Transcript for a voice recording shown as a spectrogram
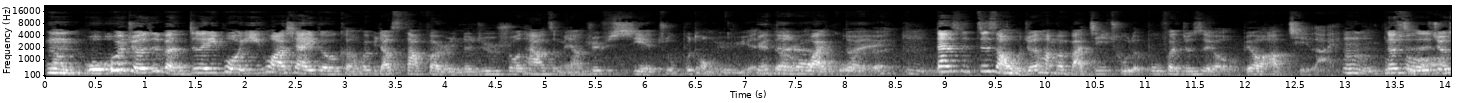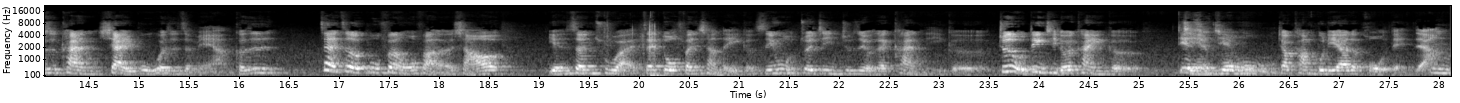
嗯，我我会觉得日本这一波一化，下一个可能会比较 suffering 的，就是说他要怎么样去协助不同语言的外国人对。，嗯但是至少我觉得他们把基础的部分就是有 build up 起来，嗯，那只是就是看下一步会是怎么样。可是在这个部分，我反而想要延伸出来再多分享的一个，是因为我最近就是有在看一个，就是我定期都会看一个电视节目叫《康布利亚的 c o d e 这样。嗯，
